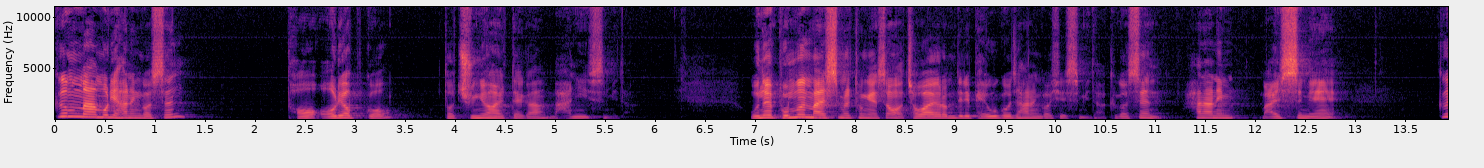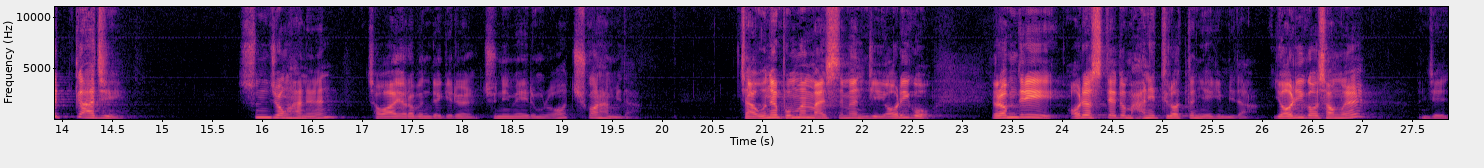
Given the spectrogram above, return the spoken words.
끝마무리하는 것은 더 어렵고 더 중요할 때가 많이 있습니다. 오늘 본문 말씀을 통해서 저와 여러분들이 배우고자 하는 것이 있습니다. 그것은 하나님 말씀에 끝까지 순종하는 저와 여러분 되기를 주님의 이름으로 축원합니다. 자, 오늘 본문 말씀은 이제 여리고 여러분들이 어렸을 때도 많이 들었던 얘기입니다. 여리고 성을 이제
